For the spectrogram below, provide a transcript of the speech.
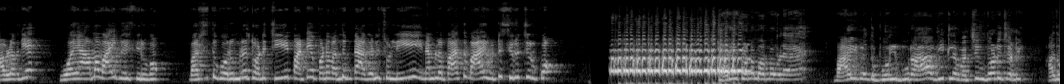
அவ்வளவுதே ஓயாம வாய் பேசியிருக்கோம். வருஷத்துக்கு ஒரு முறை தொடச்சி பட்டைய போட வந்துட்டாங்கன்னு சொல்லி நம்மளை பார்த்து வாய் விட்டு சிரிச்சிருக்கோம். சரி சொன்ன மாமாவில வாங்கிட்டு வந்த பொருள் பூரா வீட்டுல வச்சிருந்தோட சொல்லி அது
